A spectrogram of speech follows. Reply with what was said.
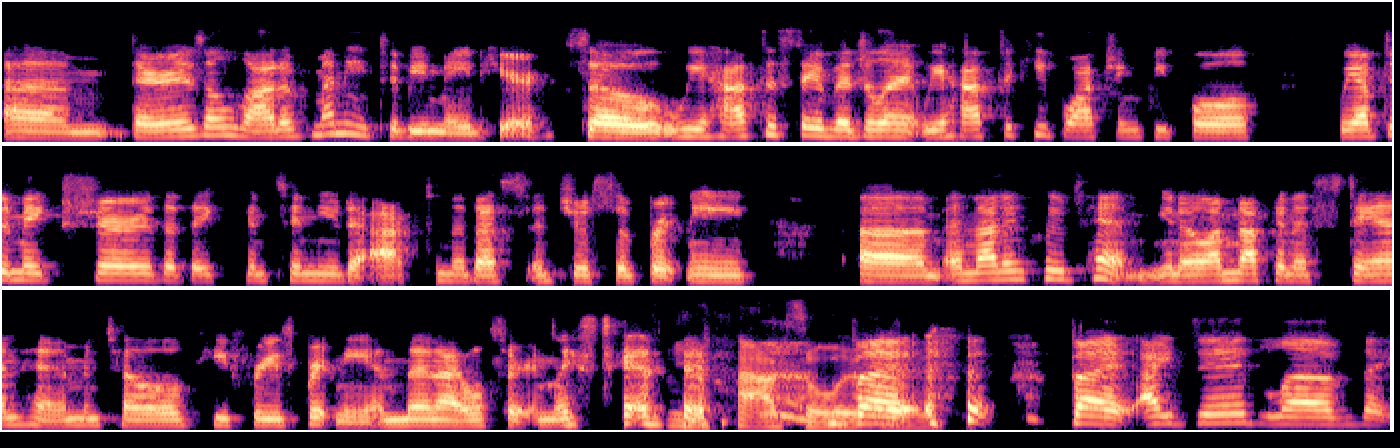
um, there is a lot of money to be made here. So we have to stay vigilant. We have to keep watching people. We have to make sure that they continue to act in the best interests of Britney. Um, and that includes him. You know, I'm not going to stand him until he frees Britney, and then I will certainly stand him. Yeah, absolutely. But, but I did love that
